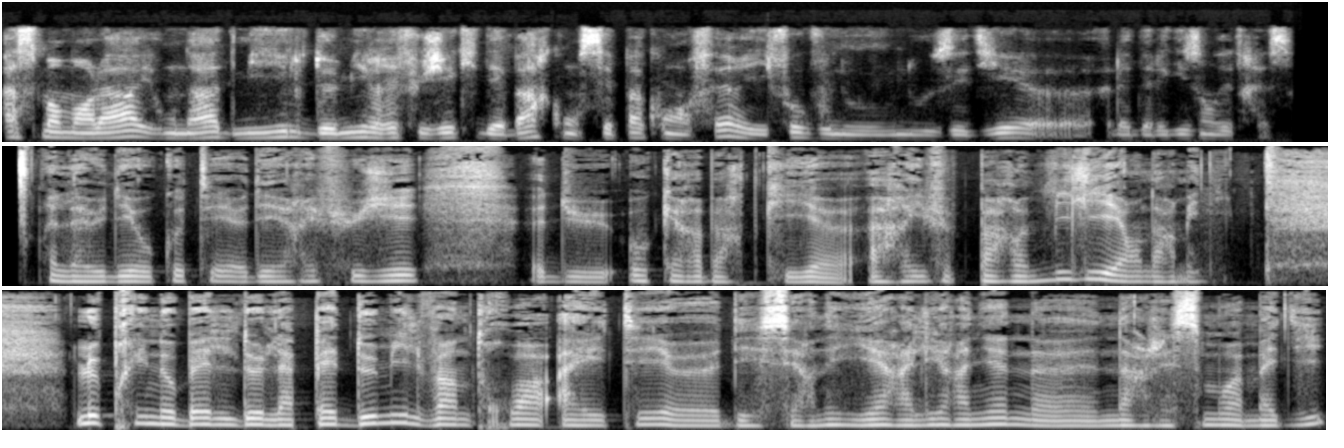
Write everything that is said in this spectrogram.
à ce moment-là, on a 1000, 2000 réfugiés qui débarquent, on ne sait pas quoi en faire et il faut que vous nous, aidiez euh, à l'aide à l'Église en détresse. L'AED aux côtés euh, des réfugiés euh, du Haut-Karabakh qui arrivent par milliers en Arménie. Le prix Nobel de la paix 2023 a été euh, décerné hier à l'iranienne euh, Narges Mohammadi.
